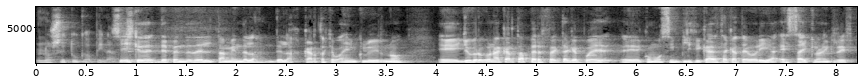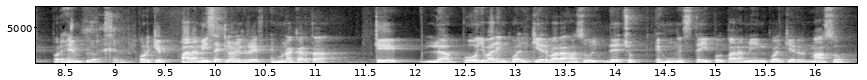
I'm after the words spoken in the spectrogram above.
No sé tú qué opinas. Sí, es que depende del, también de, de, las cartas que vas a incluir, ¿no? Eh, yo creo que una carta perfecta que puede eh, como simplificar esta categoría es Cyclonic Rift, por ejemplo. ejemplo. Porque para mí Cyclonic Rift es una carta que la puedo llevar en cualquier baraja azul. De hecho, es un staple para mí en cualquier mazo.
